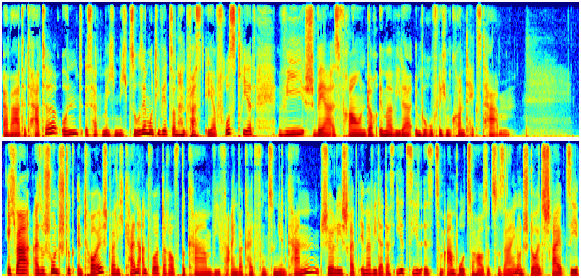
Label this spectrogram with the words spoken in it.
erwartet hatte. Und es hat mich nicht so sehr motiviert, sondern fast eher frustriert, wie schwer es Frauen doch immer wieder im beruflichen Kontext haben. Ich war also schon ein Stück enttäuscht, weil ich keine Antwort darauf bekam, wie Vereinbarkeit funktionieren kann. Shirley schreibt immer wieder, dass ihr Ziel ist, zum Armbrot zu Hause zu sein. Und stolz schreibt sie,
